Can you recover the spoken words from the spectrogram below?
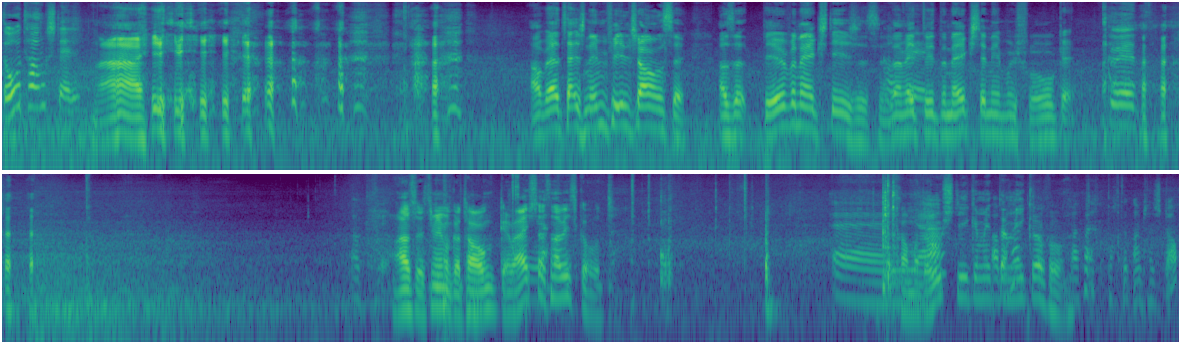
Hier Tankstelle? Nein. Aber jetzt hast du nicht mehr viele Chancen. Also die übernächste ist es, okay. damit du den nächsten nicht musst fragen Gut. okay. Also jetzt müssen wir tanken. Weißt du ja. noch, wie es geht? Kann man ja. da aussteigen mit Aber dem Mikrofon? Warte mal, ich mache da ganz schön Stopp.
